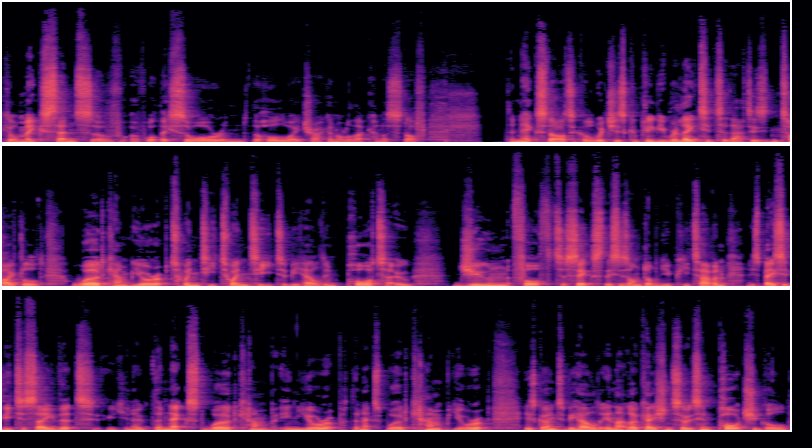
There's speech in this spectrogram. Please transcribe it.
kind of make sense of, of what they saw and the hallway track and all of that kind of stuff. The next article, which is completely related to that, is entitled WordCamp Europe 2020 to be held in Porto, June 4th to 6th. This is on WP Tavern. It's basically to say that, you know, the next WordCamp in Europe, the next WordCamp Europe, is going to be held in that location. So it's in Portugal.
